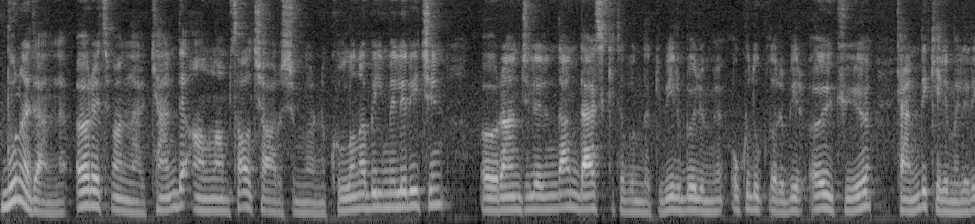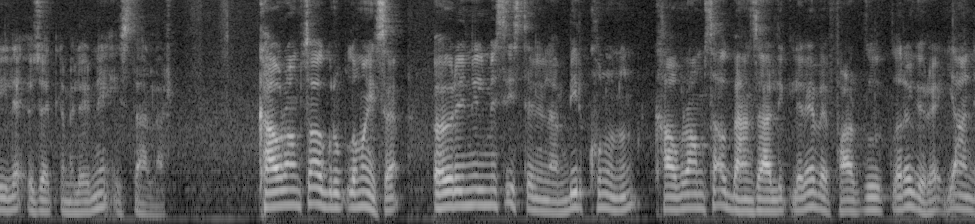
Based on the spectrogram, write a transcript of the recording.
Bu nedenle öğretmenler kendi anlamsal çağrışımlarını kullanabilmeleri için öğrencilerinden ders kitabındaki bir bölümü, okudukları bir öyküyü kendi kelimeleriyle özetlemelerini isterler. Kavramsal gruplama ise öğrenilmesi istenilen bir konunun kavramsal benzerliklere ve farklılıklara göre yani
